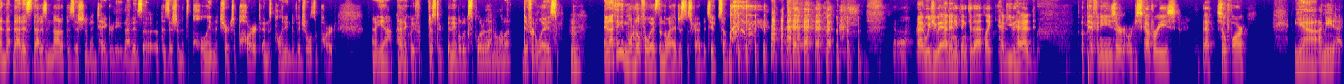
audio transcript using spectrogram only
and that, that is that is not a position of integrity. That is a, a position that's pulling the church apart and is pulling individuals apart and yeah i think we've just been able to explore that in a lot of different ways Hmm. and i think in more hopeful ways than the way i just described it too so Uh, Brad, would you add anything to that? Like, have you had epiphanies or, or discoveries that so far? Yeah, I mean, I-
